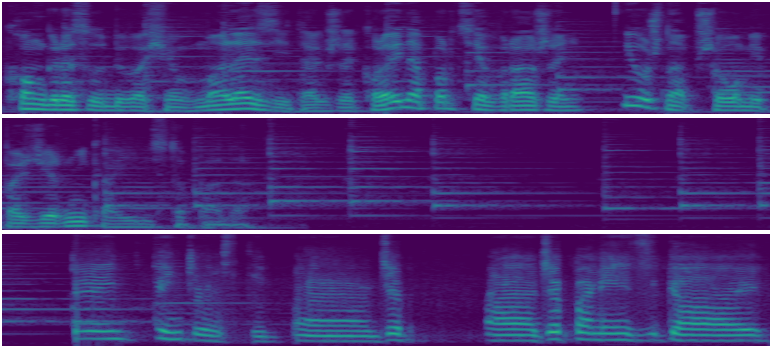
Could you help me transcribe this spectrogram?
Kongres odbywa się w Malezji, także kolejna porcja wrażeń już na przełomie października i listopada. Interesting. Uh, Jap- uh, Japanese guy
